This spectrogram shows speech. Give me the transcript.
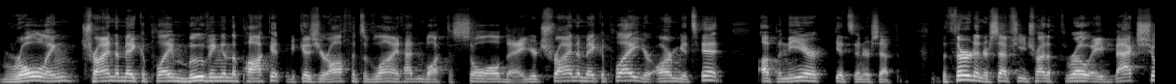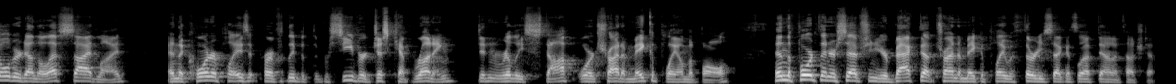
rolling, trying to make a play, moving in the pocket because your offensive line hadn't blocked a soul all day. You're trying to make a play, your arm gets hit up in the air, gets intercepted. The third interception, you try to throw a back shoulder down the left sideline, and the corner plays it perfectly, but the receiver just kept running, didn't really stop or try to make a play on the ball. Then the fourth interception, you're backed up trying to make a play with 30 seconds left down a touchdown.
